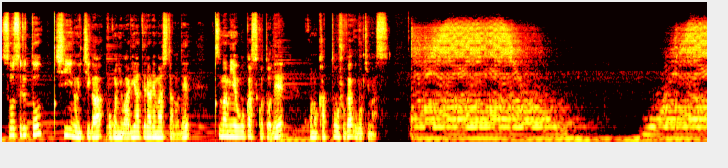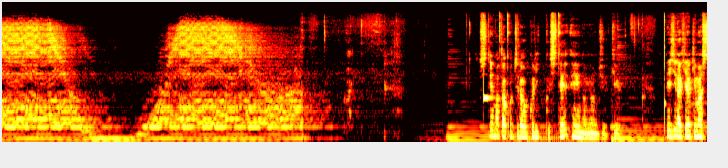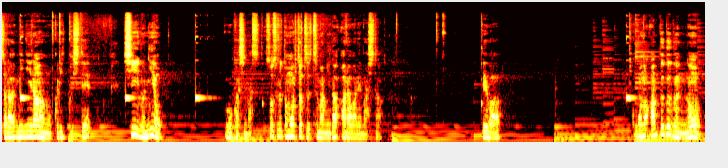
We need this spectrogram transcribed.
そうすると C の位置がここに割り当てられましたので、つまみを動かすことで、ここのカットオフが動きます。そしてまたこちらをクリックして A の49。ページが開きましたらミニラーンをクリックして C の2を動かします。そうするともう一つつまみが現れました。では、ここのアンプ部分の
